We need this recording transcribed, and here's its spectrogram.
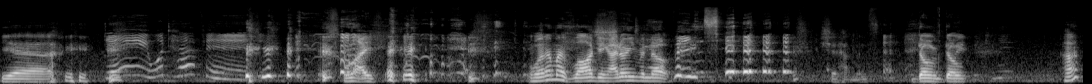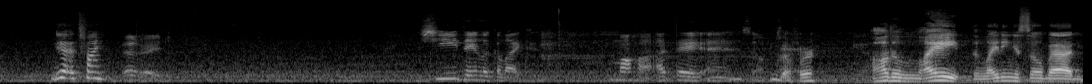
Yeah. Dang, what happened? Life. What am I vlogging? I don't even know. Happens. Shit happens. Don't don't. Wait, Huh? Yeah, it's fine. Alright. She, they look alike. Maha, Ate, and Zafar. Zephyr. Oh, the light. The lighting is so bad.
